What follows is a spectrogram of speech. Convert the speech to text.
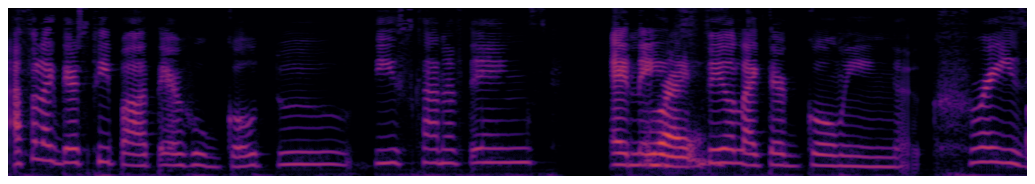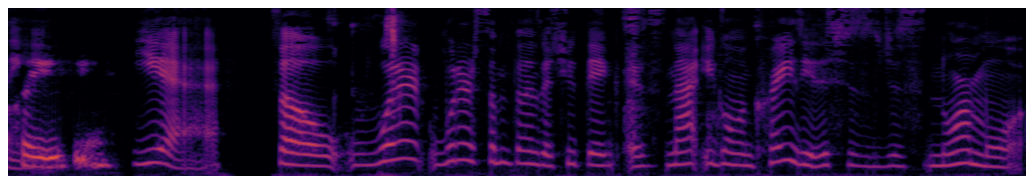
I feel like there's people out there who go through these kind of things, and they Right. feel like they're going crazy. Crazy. Yeah. So what are what are some things that you think is not you going crazy? This is just normal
